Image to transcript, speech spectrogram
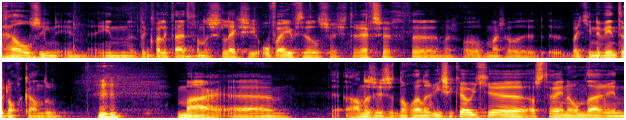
hel zien in, in de kwaliteit van de selectie. Of eventueel, zoals je terecht zegt, eh, maar, zo- maar zo, eh, wat je in de winter nog kan doen. Mhm. Maar eh, anders is het nog wel een risicootje als trainer om daarin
